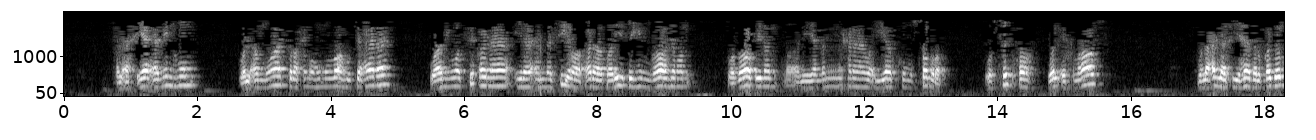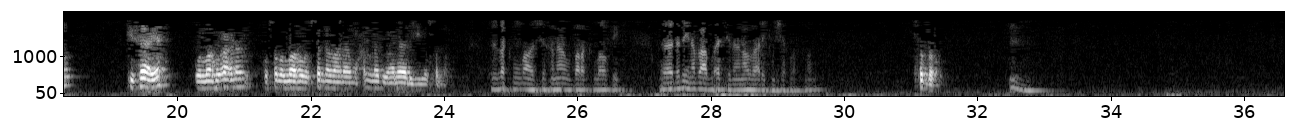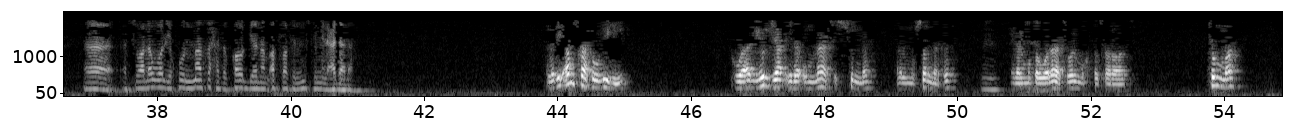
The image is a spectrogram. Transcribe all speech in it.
الأحياء منهم والأموات رحمهم الله تعالى وأن يوفقنا إلى أن نسير على طريقهم ظاهرا وباطلا وأن يمنحنا وإياكم الصبر والصدق والإخلاص. ولعل في هذا القدر كفاية والله أعلم وصلى الله وسلم على محمد وعلى آله وسلم. جزاكم الله شيخنا وبارك الله فيك. آه، لدينا بعض الأسئلة نعرض عليكم شيخ. الله تفضل. آه، السؤال الأول يقول ما صحة القول بأن الأصل في المسلم العدالة؟ الذي أنصح به هو أن يرجع إلى أمات السنة المصنفة من المطولات والمختصرات. ثم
